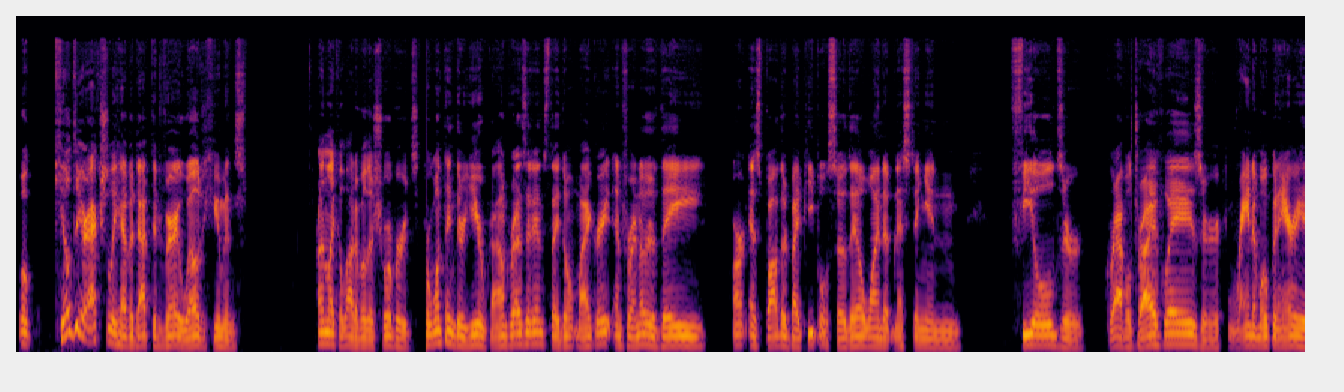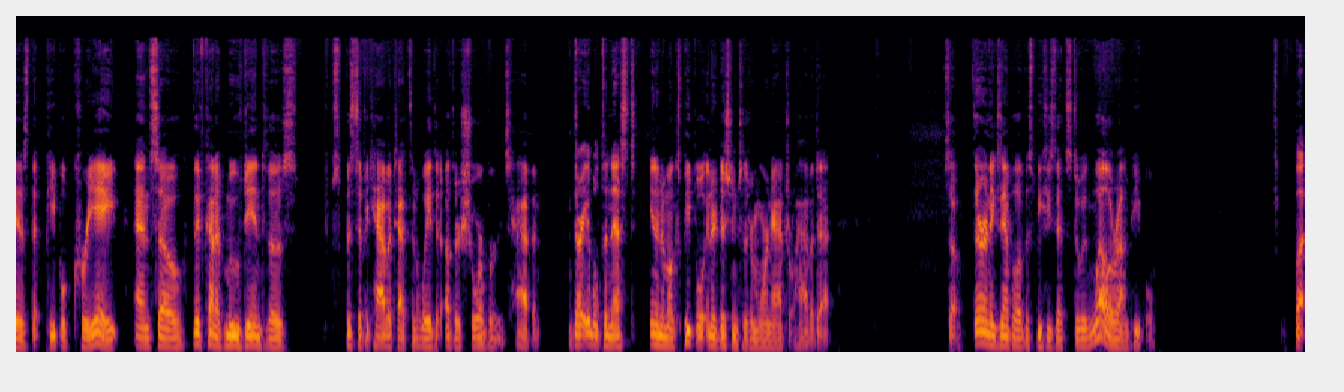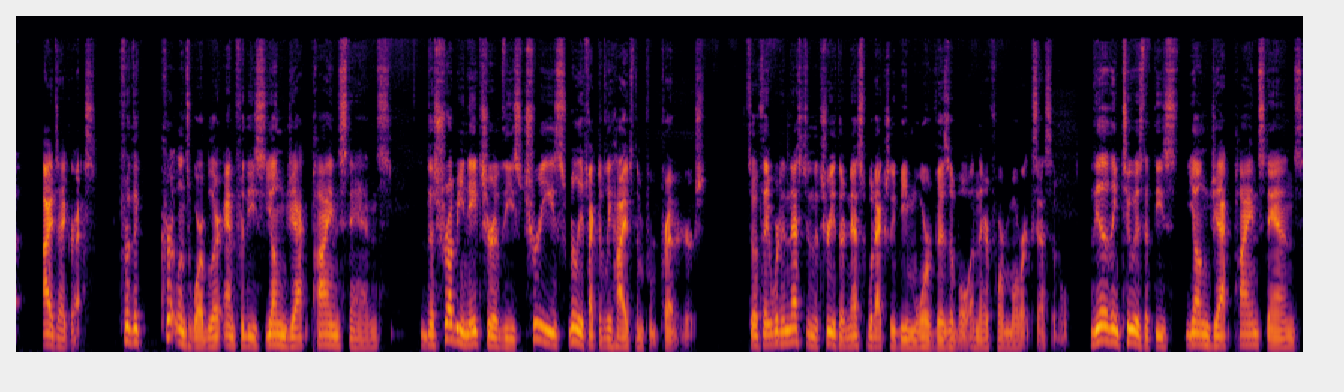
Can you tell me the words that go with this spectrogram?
Well, killdeer actually have adapted very well to humans, unlike a lot of other shorebirds. For one thing, they're year round residents, they don't migrate, and for another, they aren't as bothered by people, so they'll wind up nesting in fields or gravel driveways or random open areas that people create. And so they've kind of moved into those specific habitats in a way that other shorebirds haven't they're able to nest in and amongst people in addition to their more natural habitat. So they're an example of a species that's doing well around people. But I digress. For the Kirtland's warbler and for these young jack pine stands, the shrubby nature of these trees really effectively hides them from predators. So if they were to nest in the tree, their nest would actually be more visible and therefore more accessible. The other thing too is that these young jack pine stands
